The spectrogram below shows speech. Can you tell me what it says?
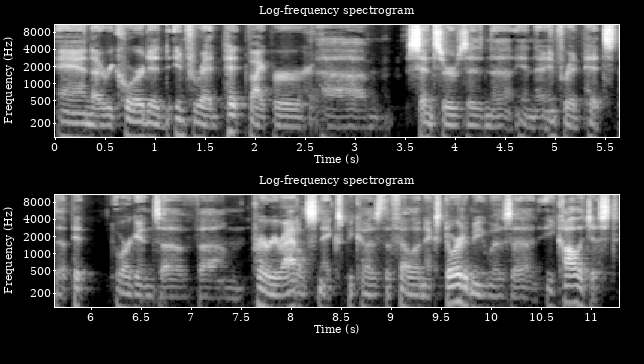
And I recorded infrared pit viper um, sensors in the in the infrared pits, the pit organs of um, prairie rattlesnakes, because the fellow next door to me was an ecologist,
